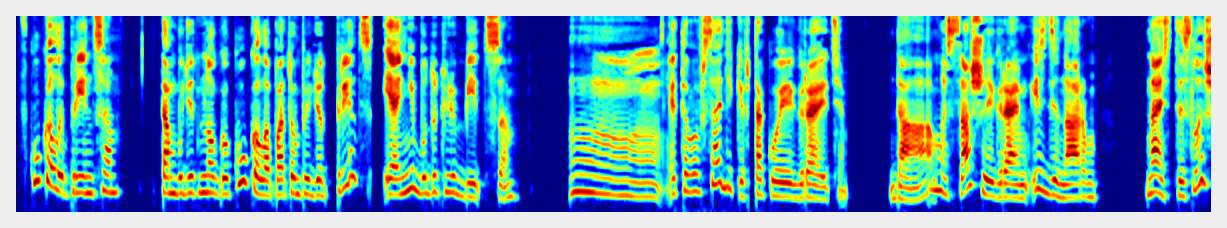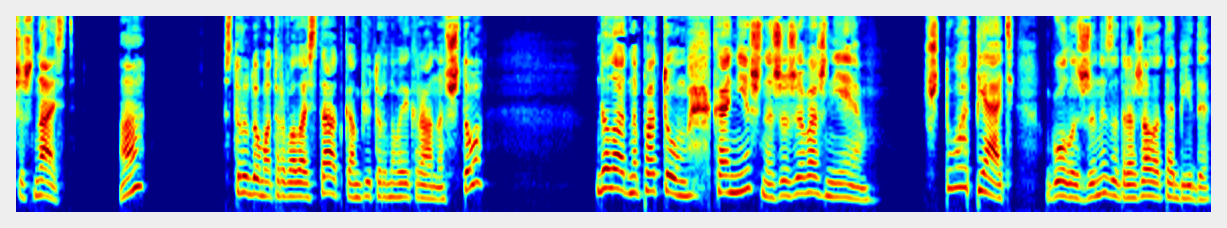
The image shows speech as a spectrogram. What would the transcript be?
«В куколы принца. Там будет много кукол, а потом придет принц, и они будут любиться». «М -м, это вы в садике в такое играете?» «Да, мы с Сашей играем и с Динаром. Настя, ты слышишь, Настя?» «А?» С трудом оторвалась та от компьютерного экрана. «Что?» «Да ладно, потом. Конечно же, же важнее». «Что опять?» — голос жены задрожал от обиды.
